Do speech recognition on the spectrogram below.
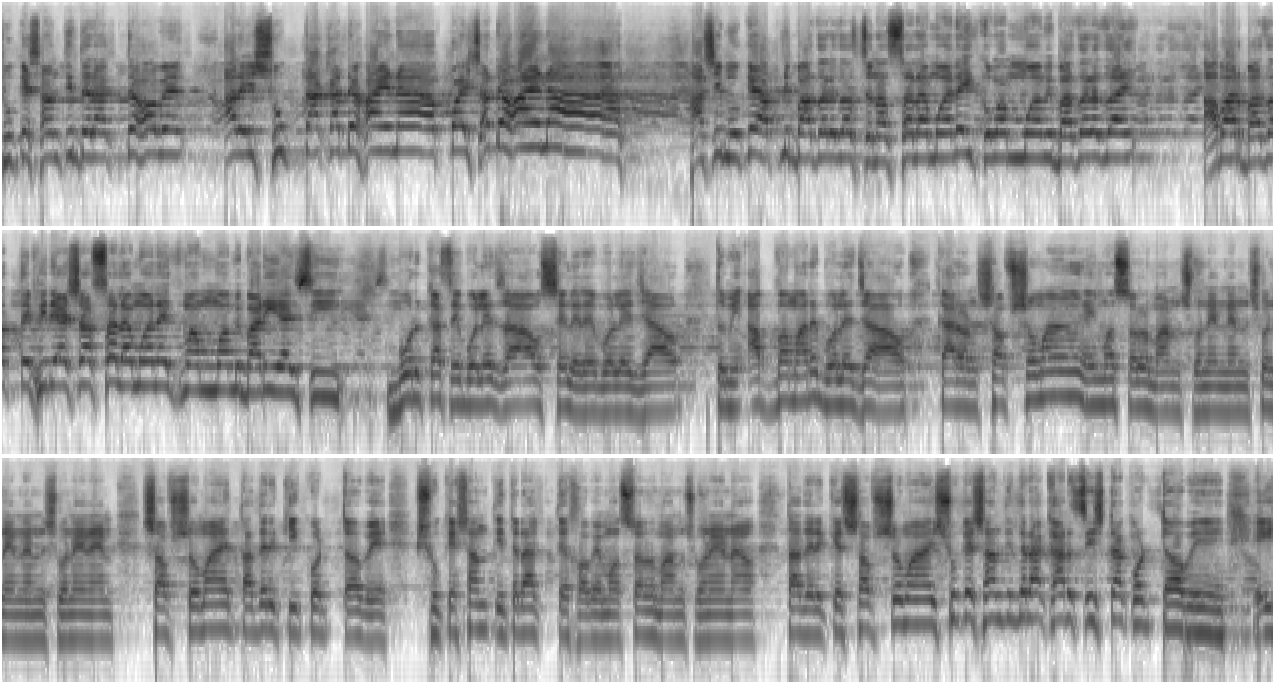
সুখে শান্তিতে রাখতে হবে, আর এই সুখ টাকাতে হয় না, পয়সাতে হয় না। হাসি মুখে আপনি বাজারে যাচ্ছেন, আসসালামু আলাইকুম আম্মু, আমি বাজারে যাই। আবার বাজারতে ফিরে আসো আসসালামু আলাইকুম আম্মু, আমি বাড়ি আইছি। বোর কাছে বলে, যাও, ছেলেরে বলে যাও, তুমি আব্বা মারে বলে যাও। কারণ সব সময় এই মুসলমান, শুনে নেন শুনে নেন শুনে নেন। সব সময় তাদের কি করতে হবে? সুখে শান্তিতে রাখতে হবে, মুসলমান, শুনে নাও। তাদেরকে সব সময় সুখে শান্তিতে রাখার চেষ্টা করতে হবে। এই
